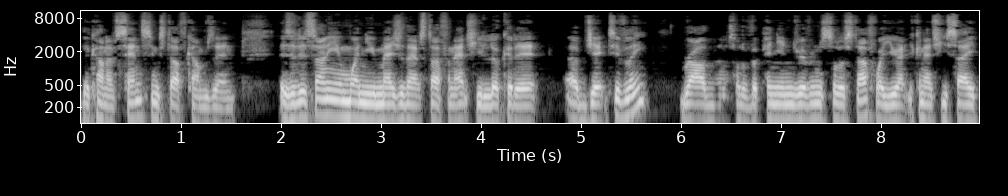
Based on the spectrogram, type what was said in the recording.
the kind of sensing stuff comes in is that it's only when you measure that stuff and actually look at it objectively rather than sort of opinion driven sort of stuff where you, you can actually say,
